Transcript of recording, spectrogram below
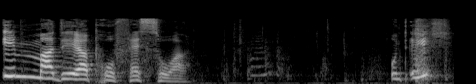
Immer der Professor. Und ich?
